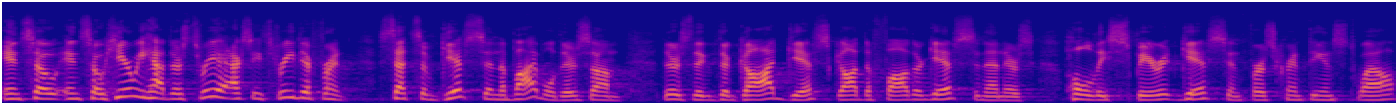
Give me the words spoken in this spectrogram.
And so, and so here we have, there's three, actually three different sets of gifts in the Bible. There's, um, there's the, the God gifts, God the Father gifts, and then there's Holy Spirit gifts in 1 Corinthians 12.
